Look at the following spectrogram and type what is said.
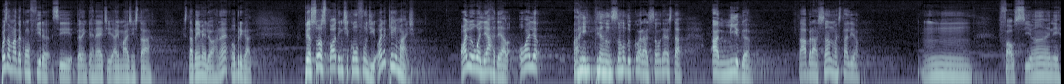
Pois, amada, confira se pela internet a imagem está, está bem melhor, não é? Obrigado. Pessoas podem te confundir. Olha aqui a imagem. Olha o olhar dela. Olha a intenção do coração desta amiga Está abraçando, mas está ali, ó. Hum, Falciane.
